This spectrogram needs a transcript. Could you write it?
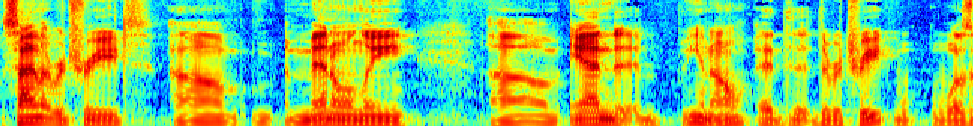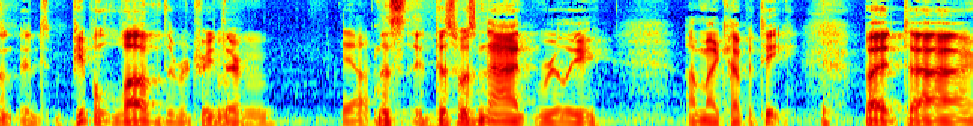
silent retreat, um, men only, um, and you know the, the retreat wasn't. It, people loved the retreat there. Yeah. This this was not really uh, my cup of tea. but uh,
